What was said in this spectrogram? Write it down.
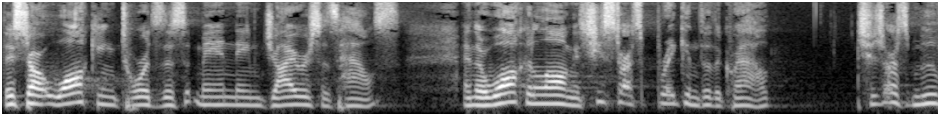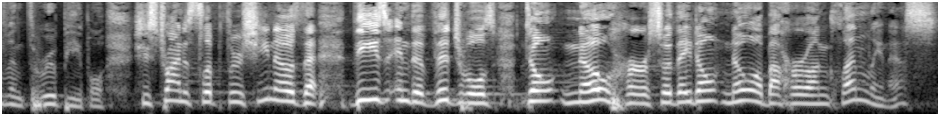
They start walking towards this man named Jairus' house. And they're walking along, and she starts breaking through the crowd. She starts moving through people. She's trying to slip through. She knows that these individuals don't know her, so they don't know about her uncleanliness.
